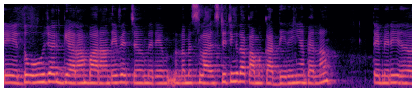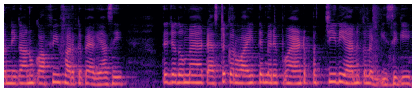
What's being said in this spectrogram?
ਤੇ 2011 12 ਦੇ ਵਿੱਚ ਮੇਰੇ ਮਤਲਬ ਮੈਂ ਸਿਲਾਈ ਸਟਿਚਿੰਗ ਦਾ ਕੰਮ ਕਰਦੀ ਰਹੀ ਆ ਪਹਿਲਾਂ। ਤੇ ਮੇਰੀ ਨਿਗਾਹ ਨੂੰ ਕਾਫੀ ਫ਼ਰਕ ਪੈ ਗਿਆ ਸੀ। ਤੇ ਜਦੋਂ ਮੈਂ ਟੈਸਟ ਕਰਵਾਈ ਤੇ ਮੇਰੇ ਪੁਆਇੰਟ 25 ਦੀ ਐਨਕ ਲੱਗੀ ਸੀਗੀ।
